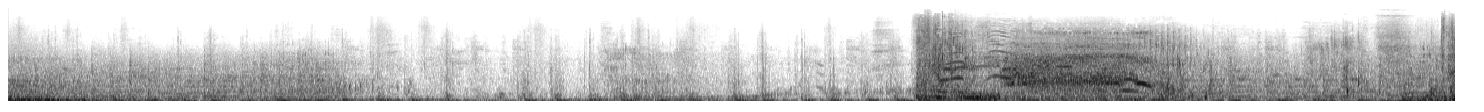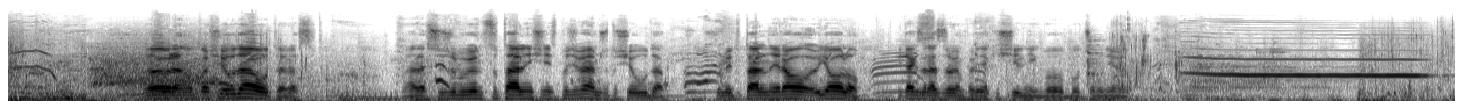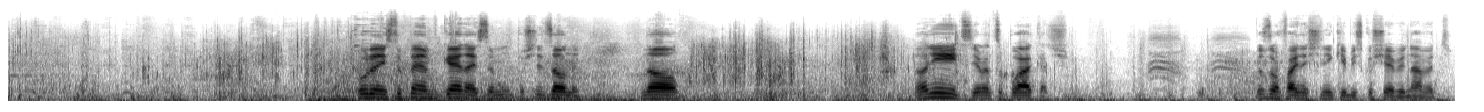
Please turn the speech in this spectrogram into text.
Dobra, no to się udało teraz. Ale szczerze mówiąc, totalnie się nie spodziewałem, że to się uda. W sumie totalny jolo. I tak zaraz zrobię pewnie jakiś silnik, bo, bo czemu nie? Kurde, nie stuknąłem w gena, jestem upośledzony. No. No nic, nie ma co płakać. Tu są fajne silniki blisko siebie, nawet.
